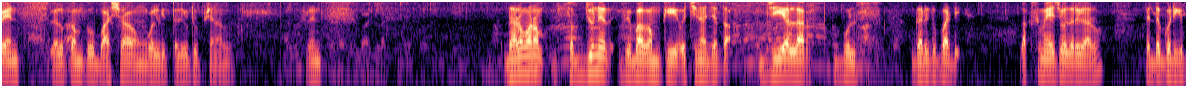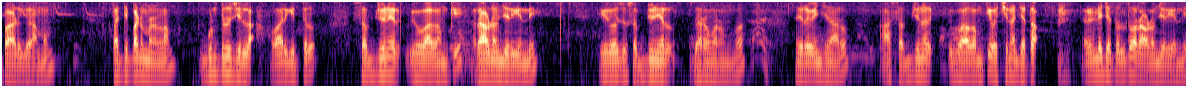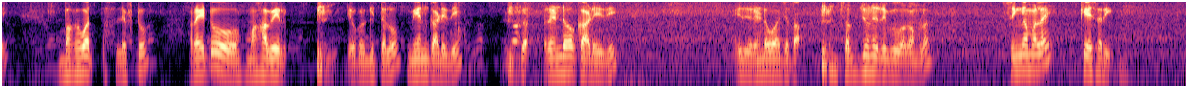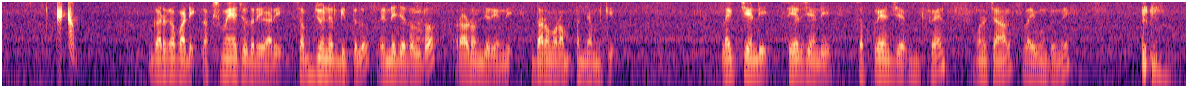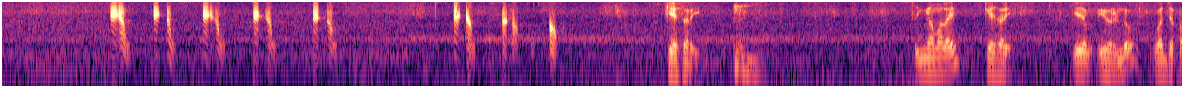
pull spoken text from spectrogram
Friends welcome to భాషా ఒంగోలు గిత్తలు YouTube channel. Friends Dharmavaram sub junior విభాగంకి వచ్చిన జత జిఎల్ఆర్ బుల్స్ గరికిపాటి లక్ష్మయ్య చౌదరి గారు పెద్దగొటికిపాడు గ్రామం పత్తిపాడు మండలం గుంటూరు జిల్లా వారి గిత్తలు సబ్ జూనియర్ విభాగంకి రావడం జరిగింది. ఈరోజు సబ్ జూనియర్ ధర్మవరంలో నిర్వహించినారు. ఆ సబ్ జూనియర్ విభాగంకి వచ్చిన జత రెండు జతలతో రావడం జరిగింది. భగవత్ లెఫ్ట్ రైటు మహావీర్ ఈ యొక్క గిత్తలు మెయిన్ కార్డ్ ఇది. ఇంకా రెండవ కార్డ్ ఇది. ఇది రెండవ జత. సబ్ జూనియర్ విభాగంలో సింగమలై కేసరి. గరగపాటి లక్ష్మయ్య చౌదరి గారి సబ్ జూనియర్ గిత్తలు రెండు జతలతో రావడం జరిగింది ధర్మవరం పంజాబ్కి. లైక్ చేయండి షేర్ చేయండి సబ్స్క్రైబ్ చేయండి ఫ్రెండ్స్ మన ఛానల్ లైవ్ ఉంటుంది. కేసరి. సింగమలై కేసరి. ఇది ఇవి రెండు ఒక జత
